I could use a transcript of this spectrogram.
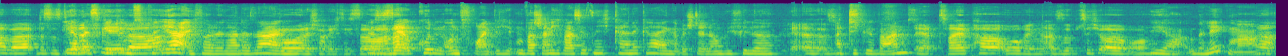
Aber das ist Ja, aber es geht Fehler. ums... Ja, ich wollte gerade sagen. Boah, ich war richtig sauer. Das ist sehr kundenunfreundlich. Und wahrscheinlich war es jetzt nicht keine kleine Bestellung. Wie viele ja, also, Artikel waren es? ja, zwei Paar Ohrringe, also 70 Euro. Ja, überleg mal. Ja,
